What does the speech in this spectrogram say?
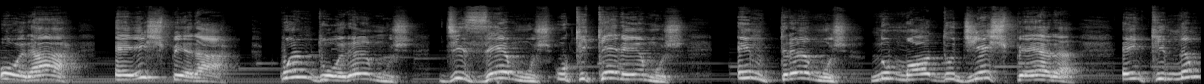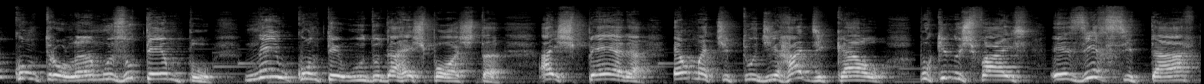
Orar é esperar. Quando oramos, dizemos o que queremos, entramos no modo de espera, em que não controlamos o tempo, nem o conteúdo da resposta a espera é uma atitude radical porque nos faz exercitar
